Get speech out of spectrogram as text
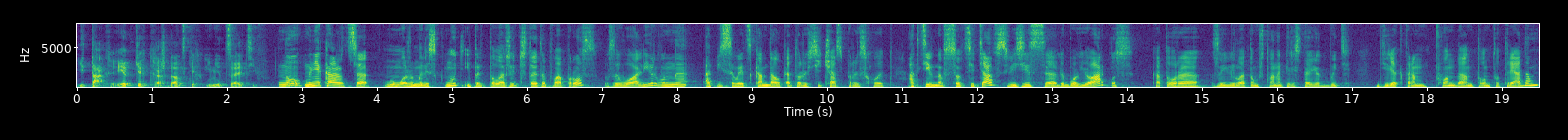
и так редких гражданских инициатив. Ну, мне кажется, мы можем рискнуть и предположить, что этот вопрос завуалированно описывает скандал, который сейчас происходит активно в соцсетях в связи с Любовью Аркус, которая заявила о том, что она перестает быть директором фонда «Антон тут рядом»,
